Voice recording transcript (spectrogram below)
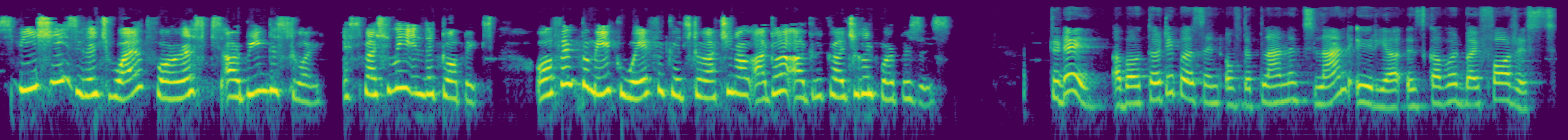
Species rich wild forests are being destroyed, especially in the tropics, often to make way for construction or other agricultural purposes. Today, about 30% of the planet's land area is covered by forests,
